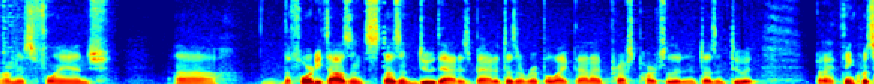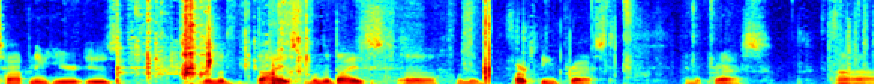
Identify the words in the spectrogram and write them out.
on this flange. Uh, the 40 thousandths doesn't do that as bad. It doesn't ripple like that. I've pressed parts of it and it doesn't do it. But I think what's happening here is when the die is when the die is uh, when the part's being pressed in the press, uh,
